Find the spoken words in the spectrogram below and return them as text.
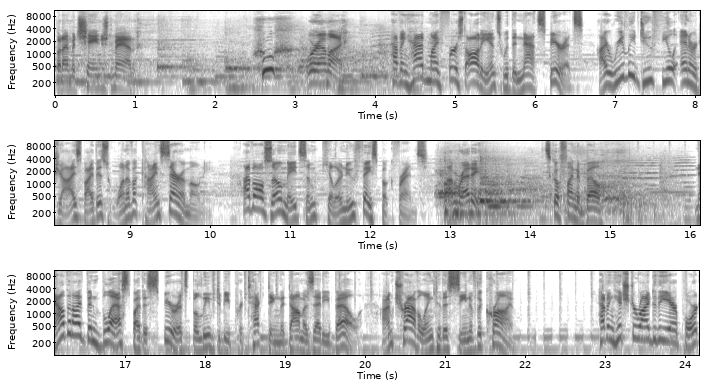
but I'm a changed man. Whew, where am I? Having had my first audience with the Nat Spirits, I really do feel energized by this one of a kind ceremony. I've also made some killer new Facebook friends. I'm ready. Let's go find a bell. Now that I've been blessed by the spirits believed to be protecting the Dhammazedi Bell, I'm traveling to the scene of the crime. Having hitched a ride to the airport,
